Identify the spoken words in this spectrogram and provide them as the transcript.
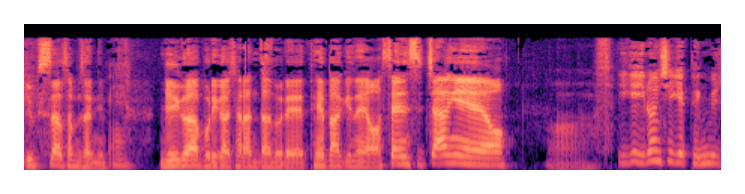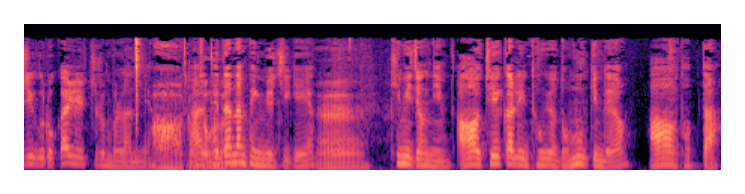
6434님 네. 밀과 보리가 잘한다 노래 대박이네요 센스 짱이에요 이게 이런 식의 백뮤직으로 깔릴 줄은 몰랐네요. 아, 깜짝 대단한. 백뮤직이에요. 네. 김희정님, 아 뒤에 깔린 동요 너무 웃긴데요. 아 덥다.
